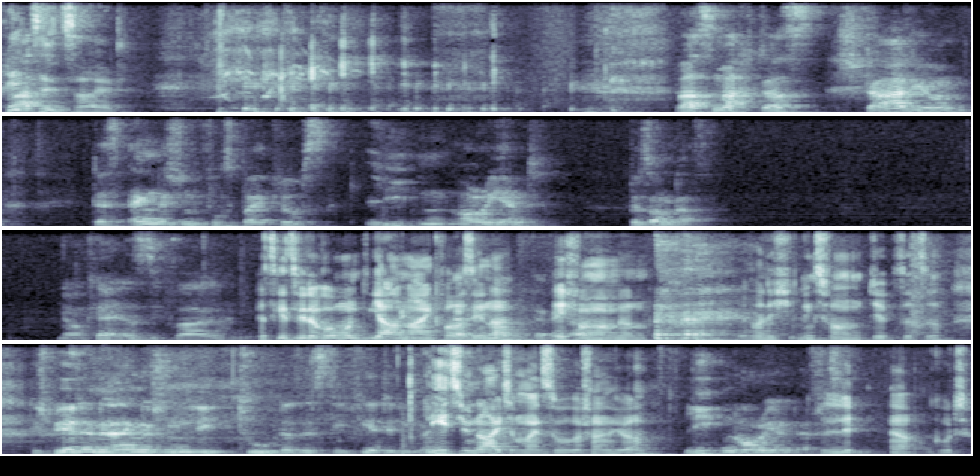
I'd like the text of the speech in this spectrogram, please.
Rätselzeit. was macht das Stadion des englischen Fußballclubs Leaton Orient besonders? Ja, Okay, das ist die Frage. Jetzt geht's wieder rum und ja und nein quasi, ne? Ich fange an? Weil ich links von Dirk sitze. Die spielen in der englischen League 2, das ist die vierte Liga. Leeds United meinst du wahrscheinlich, oder? Leaton Orient FC. Le ja, gut.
